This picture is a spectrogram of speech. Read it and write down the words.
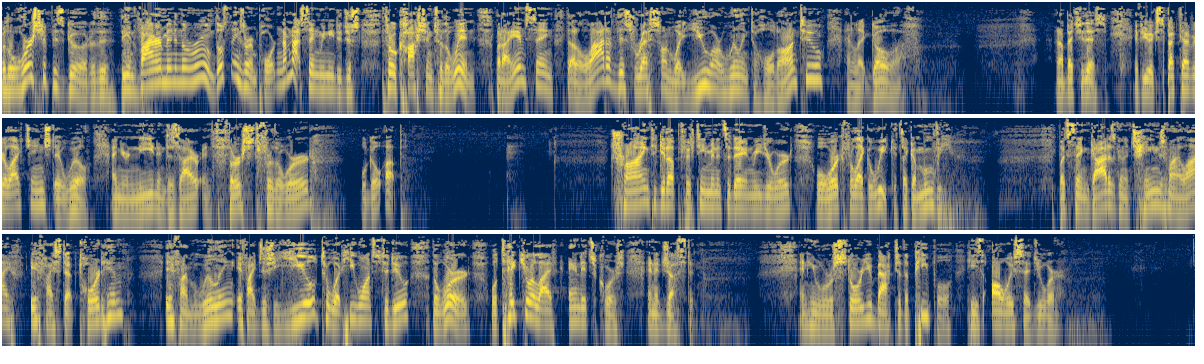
Or the worship is good, or the, the environment in the room. Those things are important. I'm not saying we need to just throw caution to the wind, but I am saying that a lot of this rests on what you are willing to hold on to and let go of. And I'll bet you this, if you expect to have your life changed, it will. And your need and desire and thirst for the Word will go up. Trying to get up 15 minutes a day and read your Word will work for like a week. It's like a movie. But saying God is going to change my life if I step toward Him, if I'm willing, if I just yield to what He wants to do, the Word will take your life and its course and adjust it and he will restore you back to the people he's always said you were.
